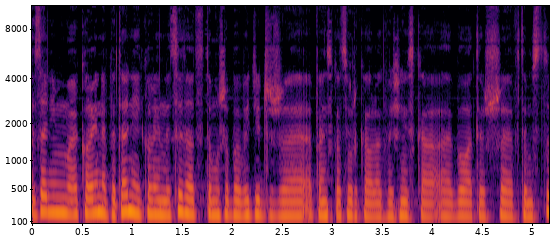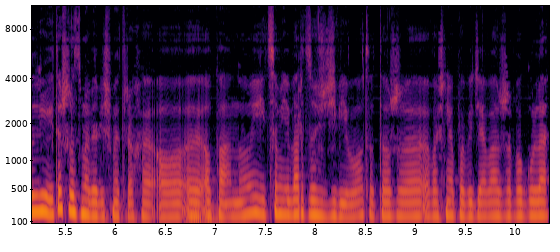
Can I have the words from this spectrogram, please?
Zanim kolejne pytanie i kolejny cytat, to muszę powiedzieć, że pańska córka Ola Kwaśniewska e, była też w tym studiu i też rozmawialiśmy trochę o, e, o panu. I co mnie bardzo zdziwiło, to to, że właśnie opowiedziała, że w ogóle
